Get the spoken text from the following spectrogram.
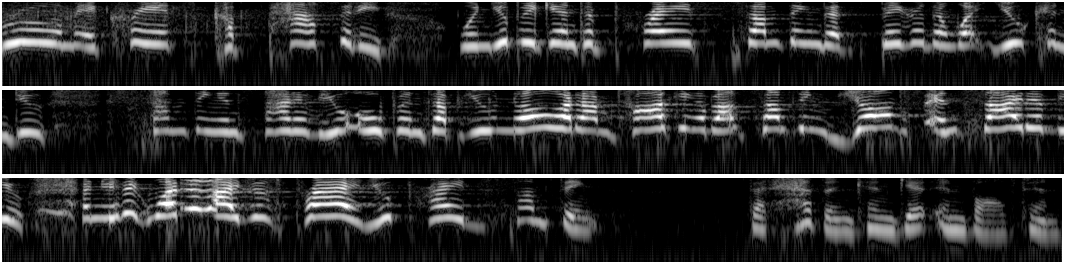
room, it creates capacity. When you begin to pray something that's bigger than what you can do, something inside of you opens up. You know what I'm talking about. Something jumps inside of you. And you think, what did I just pray? You prayed something that heaven can get involved in.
